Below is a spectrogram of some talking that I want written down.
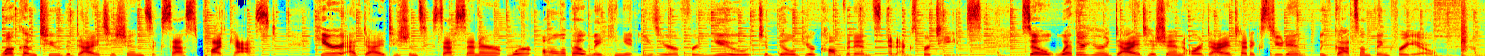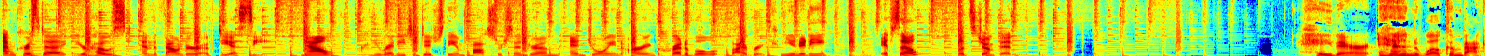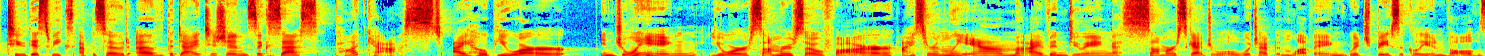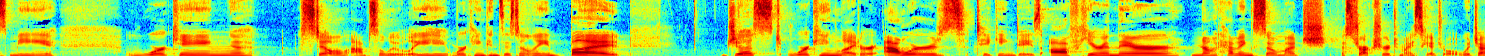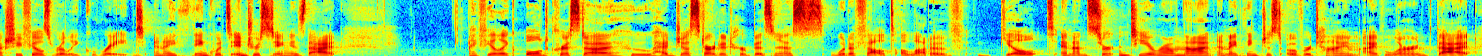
Welcome to the Dietitian Success Podcast. Here at Dietitian Success Center, we're all about making it easier for you to build your confidence and expertise. So, whether you're a dietitian or a dietetic student, we've got something for you. I'm Krista, your host and the founder of DSC. Now, are you ready to ditch the imposter syndrome and join our incredible, vibrant community? If so, let's jump in. Hey there, and welcome back to this week's episode of the Dietitian Success Podcast. I hope you are enjoying your summer so far. I certainly am. I've been doing a summer schedule, which I've been loving, which basically involves me working still, absolutely, working consistently, but just working lighter hours, taking days off here and there, not having so much structure to my schedule, which actually feels really great. And I think what's interesting is that I feel like old Krista, who had just started her business, would have felt a lot of guilt and uncertainty around that. And I think just over time, I've learned that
